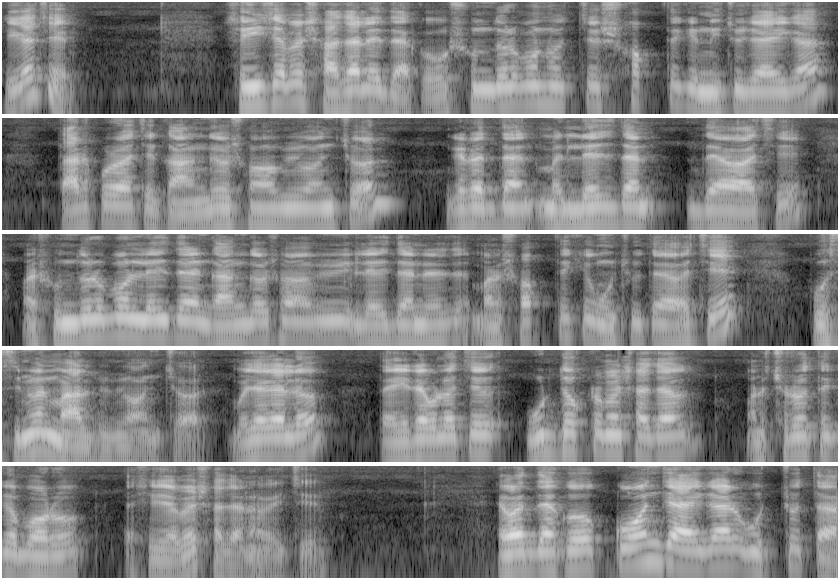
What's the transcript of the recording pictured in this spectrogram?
ঠিক আছে? সেই হিসাবে সাজালে দেখো, সুন্দরবন হচ্ছে সব থেকে নিচু জায়গা তারপর আছে গাঙ্গেয় সমভূমি অঞ্চল গ্রেটার দ্যান মানে লেস দ্যান দেওয়া আছে। মানে সুন্দরবন লেস দ্যান গাঙ্গেয় সমভূমি লেস দ্যান মানে সব থেকে উঁচুতে আছে পশ্চিমের মালভূমি অঞ্চল। বোঝা গেল? তাই এটা বলা হচ্ছে ঊর্ধ্বক্রমে সাজাও মানে ছোটো থেকে বড়, তা সেইভাবে সাজানো হয়েছে। এবার দেখো, কোন জায়গার উচ্চতা,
